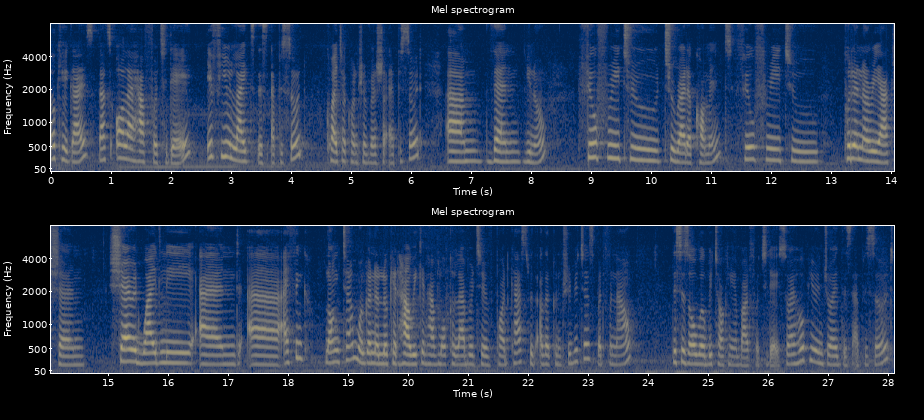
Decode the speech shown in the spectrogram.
Okay, guys, that's all I have for today. If you liked this episode, quite a controversial episode, um, then, you know, feel free to, to write a comment. Feel free to put in a reaction share it widely, and uh, I think long term we're going to look at how we can have more collaborative podcasts with other contributors. But for now, this is all we'll be talking about for today. So I hope you enjoyed this episode.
